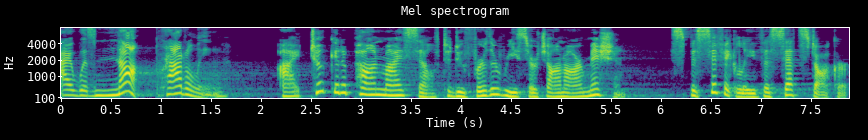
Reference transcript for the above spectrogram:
I was not prattling. I took it upon myself to do further research on our mission, specifically the Set Stalker.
